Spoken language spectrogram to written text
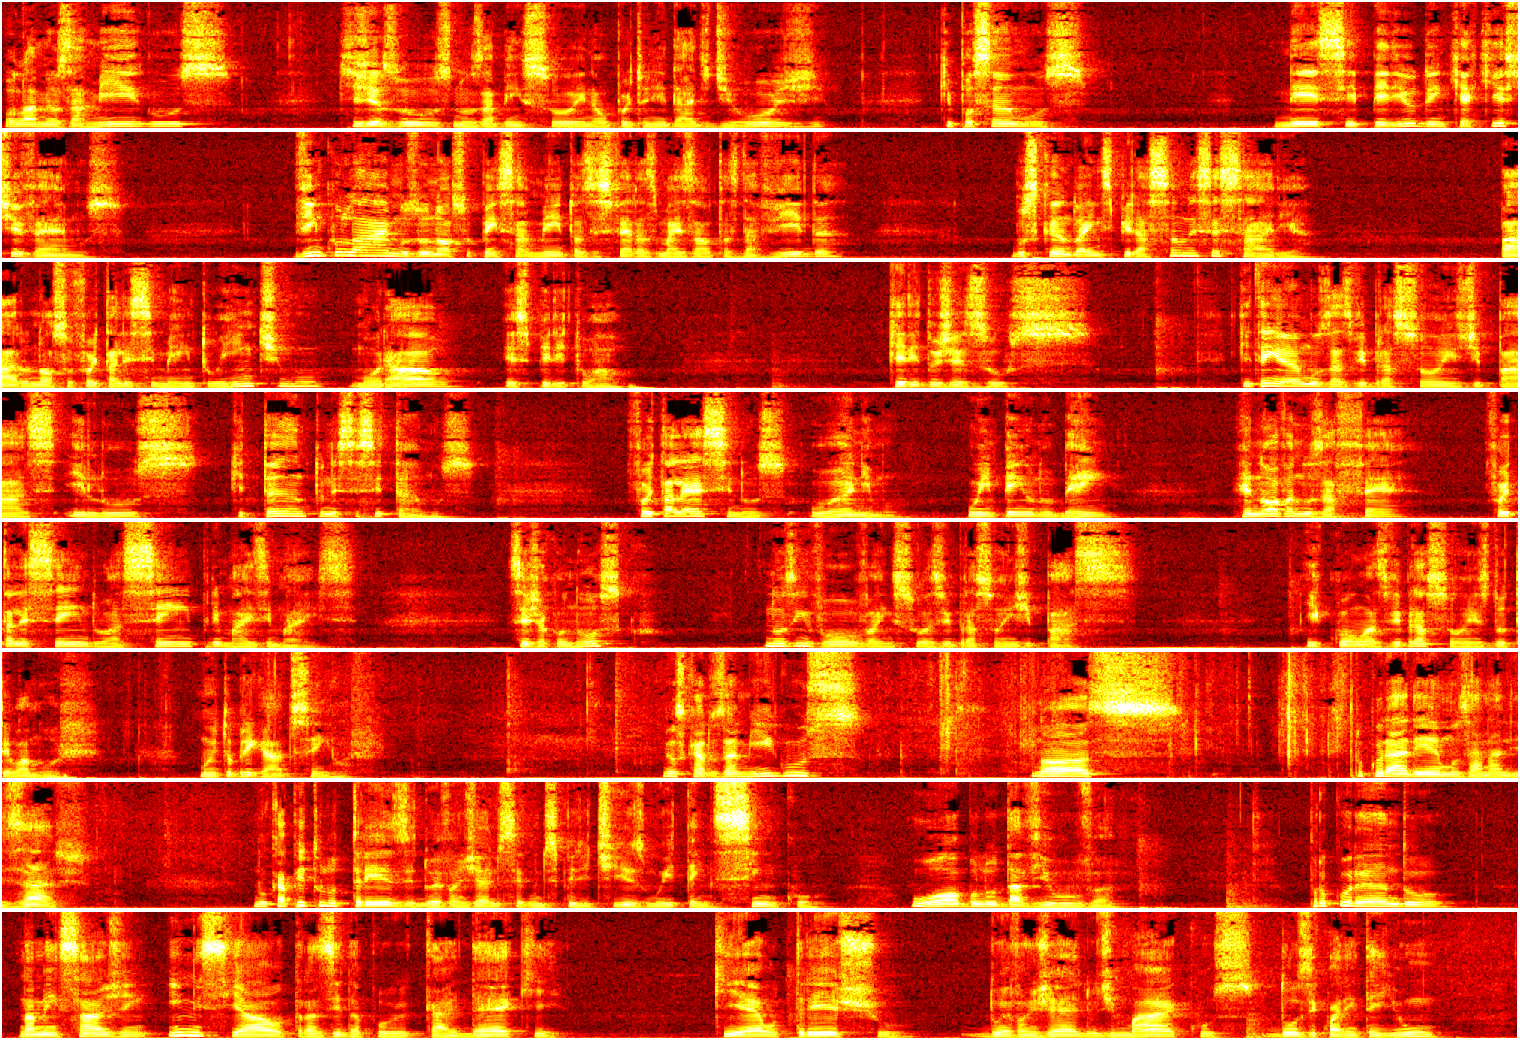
Olá, meus amigos. Que Jesus nos abençoe na oportunidade de hoje, que possamos, nesse período em que aqui estivermos, vincularmos o nosso pensamento às esferas mais altas da vida, buscando a inspiração necessária para o nosso fortalecimento íntimo, moral, espiritual. Querido Jesus, que tenhamos as vibrações de paz e luz que tanto necessitamos. Fortalece-nos o ânimo, o empenho no bem, renova-nos a fé, fortalecendo-a sempre mais e mais. Seja conosco, nos envolva em suas vibrações de paz e com as vibrações do teu amor. Muito obrigado, Senhor. Meus caros amigos, nós procuraremos analisar no capítulo 13 do Evangelho segundo o Espiritismo, item 5, o óbolo da viúva, procurando na mensagem inicial trazida por Kardec, que é o trecho do Evangelho de Marcos 12, 41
